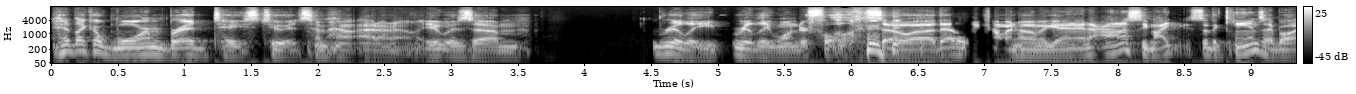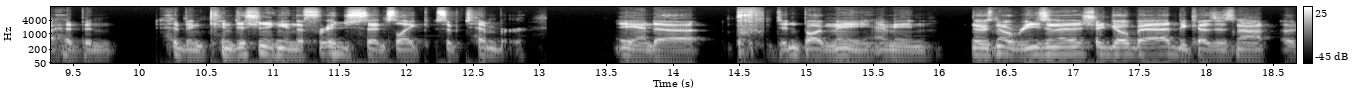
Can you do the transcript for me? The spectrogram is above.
Had like a warm bread taste to it somehow. I don't know. It was um really really wonderful. So uh, that'll be coming home again. And honestly, my so the cans I bought had been had been conditioning in the fridge since like September, and uh, didn't bug me. I mean, there's no reason that it should go bad because it's not a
